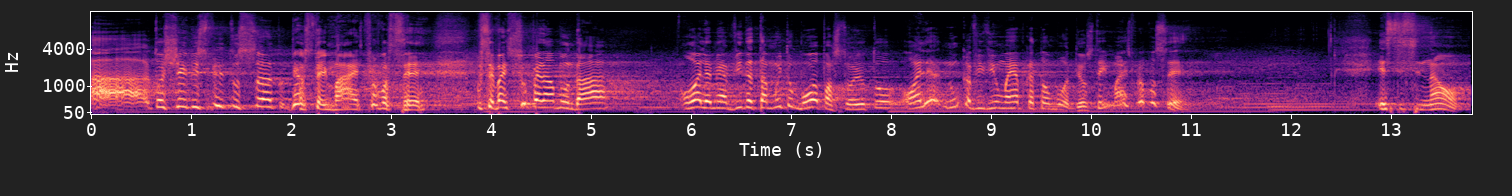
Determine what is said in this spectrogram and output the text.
Ah, estou cheio do Espírito Santo. Deus tem mais para você. Você vai superabundar. Olha, minha vida está muito boa, pastor. Eu tô, olha, nunca vivi uma época tão boa. Deus tem mais para você. Esse sinal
